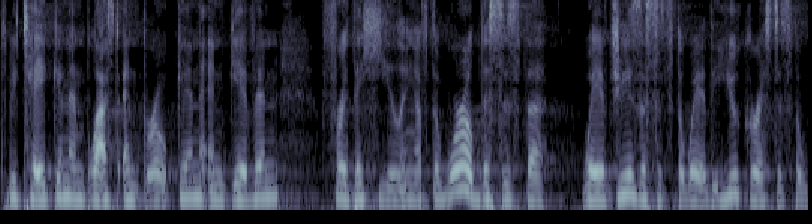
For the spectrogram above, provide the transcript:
to be taken and blessed and broken and given for the healing of the world. This is the way of Jesus. It's the way of the Eucharist. It's the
